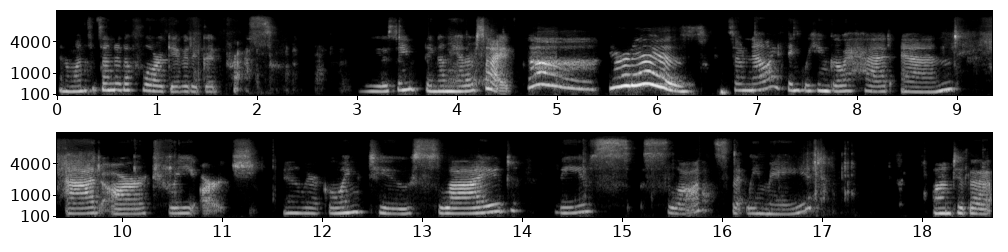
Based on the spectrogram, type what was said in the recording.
And once it's under the floor, give it a good press. Do the same thing on the other side. Here it is. So now I think we can go ahead and add our tree arch. And we're going to slide these slots that we made onto the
